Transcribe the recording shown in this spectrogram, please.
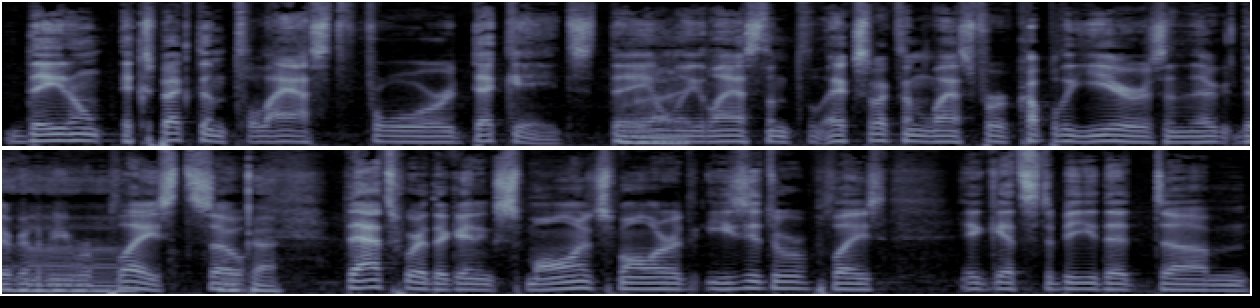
They don't expect them to last for decades. They Right. only last them to expect them to last for a couple of years, and they're they're going to be Ah, replaced. So okay. that's where they're getting smaller and smaller, easy to replace. It gets to be that um,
